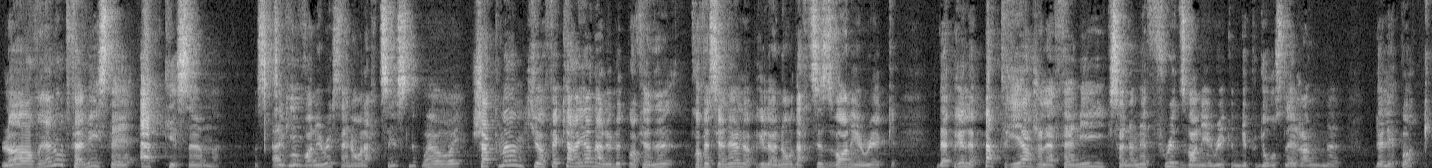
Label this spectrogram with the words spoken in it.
Leur vrai nom de famille, c'était Atkinson. Parce que. Von Erich, c'est un nom d'artiste. Oui, oui, oui. Chaque membre qui a fait carrière dans la lutte professionnelle, professionnelle a pris le nom d'artiste Von Erich, d'après le patriarche de la famille qui se nommait Fritz Von Erich, une des plus grosses légendes de l'époque.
